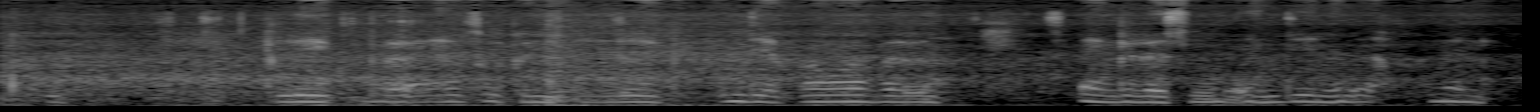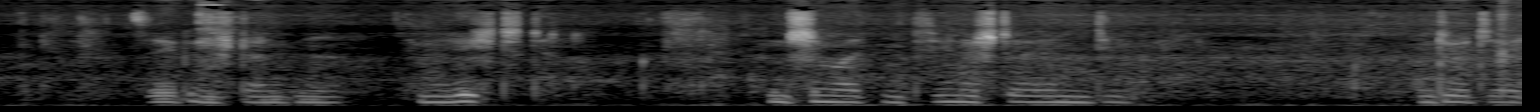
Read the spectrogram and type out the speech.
Krug gelegt, war erdrückend in der es eingelassen, in denen offenen Sägen standen. Im Licht der schimmerten viele Stellen, die unter der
